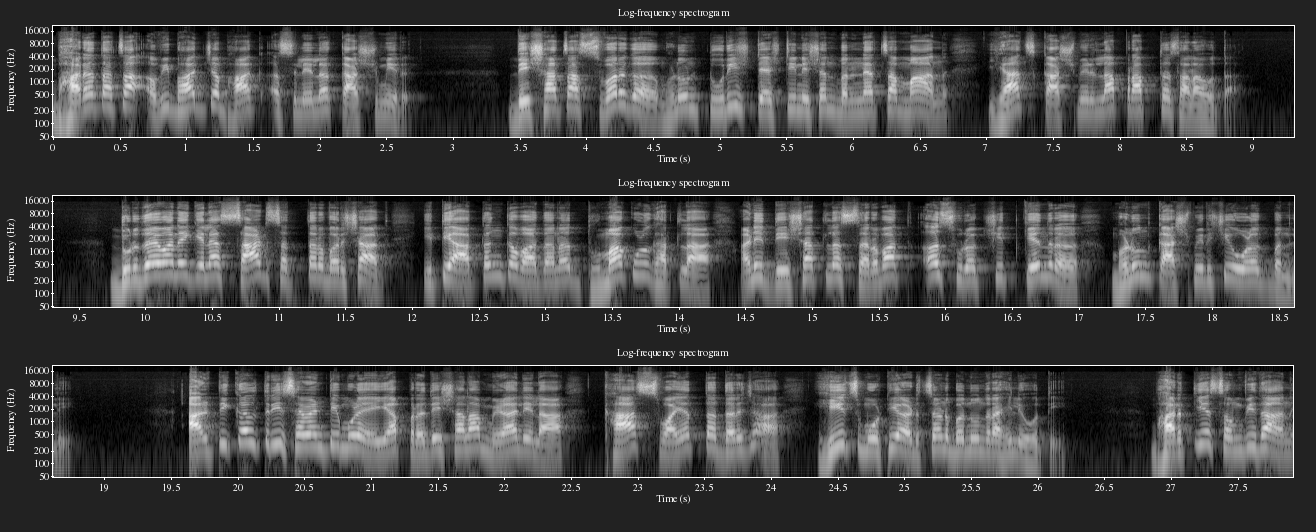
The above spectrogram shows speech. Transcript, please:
भारताचा अविभाज्य भाग असलेलं काश्मीर देशाचा स्वर्ग म्हणून टुरिस्ट डेस्टिनेशन बनण्याचा मान ह्याच काश्मीरला प्राप्त झाला होता. दुर्दैवाने गेल्या साठ सत्तर वर्षात इथे आतंकवादानं धुमाकूळ घातला आणि देशातलं सर्वात असुरक्षित केंद्र म्हणून काश्मीरची ओळख बनली. आर्टिकल थ्री सेवन्टीमुळे या प्रदेशाला मिळालेला खास स्वायत्त दर्जा हीच मोठी अडचण बनून राहिली होती. भारतीय संविधान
